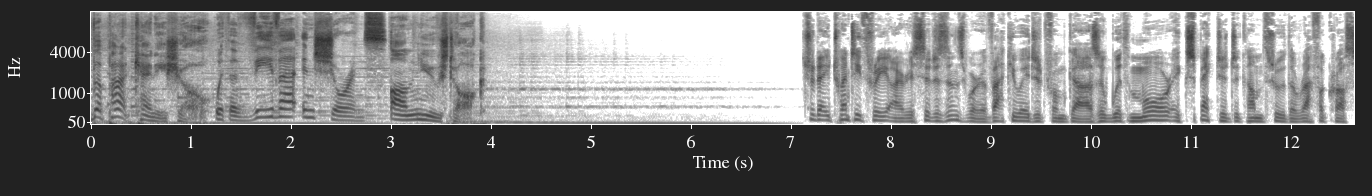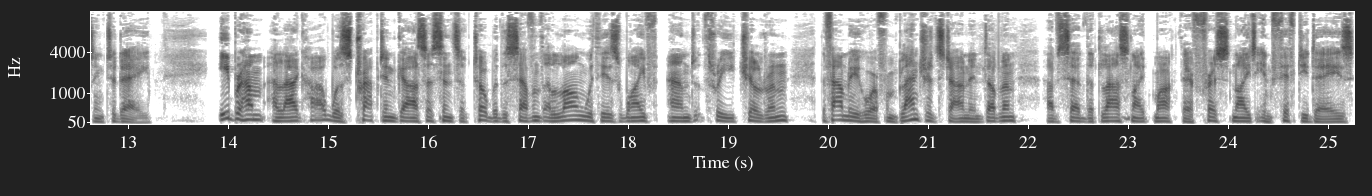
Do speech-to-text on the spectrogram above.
The Pat Kenny Show with Aviva Insurance. on Newstalk. Yesterday, 23 Irish citizens were evacuated from Gaza, with more expected to come through the Rafah crossing today. Ibrahim Alagha was trapped in Gaza since October the 7th, along with his wife and three children. The family, who are from Blanchardstown in Dublin, have said that last night marked their first night in 50 days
